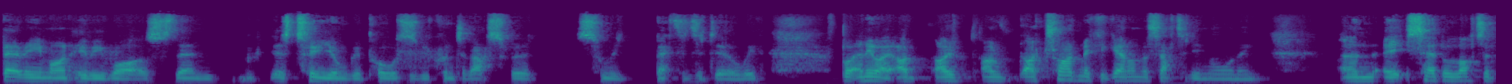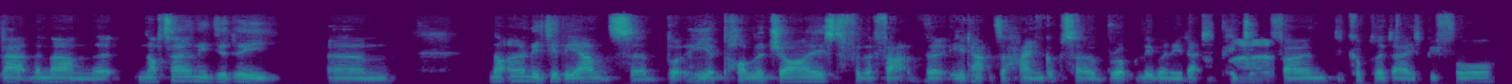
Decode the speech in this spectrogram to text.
bearing in mind who he was, then as two young reporters, we couldn't have asked for somebody better to deal with. But anyway, I I, I, I tried Mick again on the Saturday morning, and it said a lot about the man that not only did he um, not only did he answer, but he apologised for the fact that he'd had to hang up so abruptly when he'd actually picked up the phone a couple of days before,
